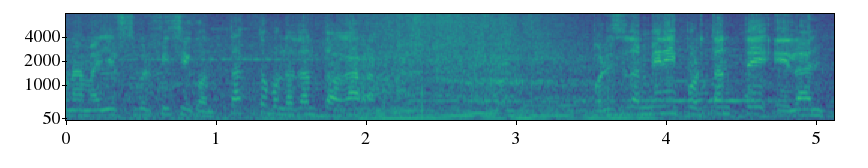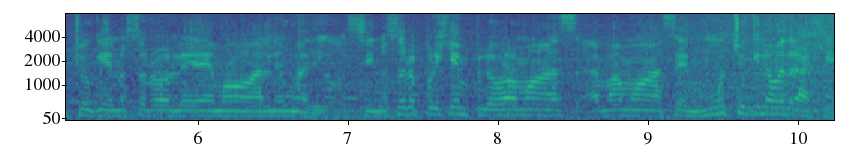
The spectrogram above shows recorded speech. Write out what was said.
una mayor superficie de contacto, por lo tanto agarran más. Por eso también es importante el ancho que nosotros le demos al neumático. Si nosotros, por ejemplo, vamos a, vamos a hacer mucho kilometraje,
